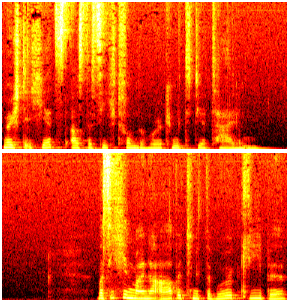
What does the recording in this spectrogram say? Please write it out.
möchte ich jetzt aus der Sicht von The Work mit dir teilen. Was ich in meiner Arbeit mit The Work liebe,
